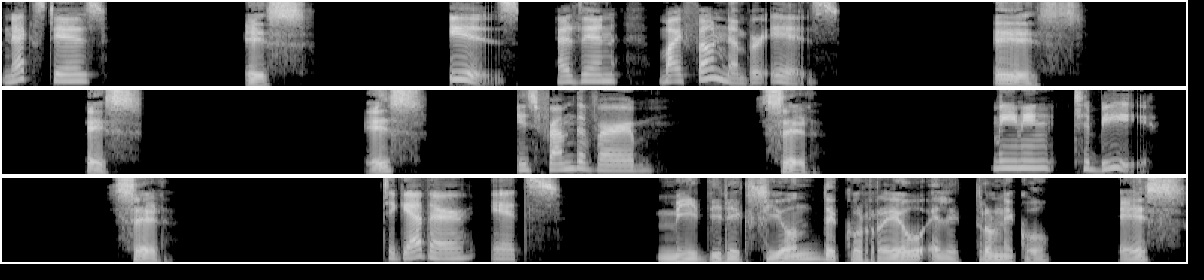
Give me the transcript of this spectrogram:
Next is Es, is, as in my phone number is. es. Es. Es Is from the verb ser, meaning to be. ser. Together, it's Mi dirección de correo electrónico es.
